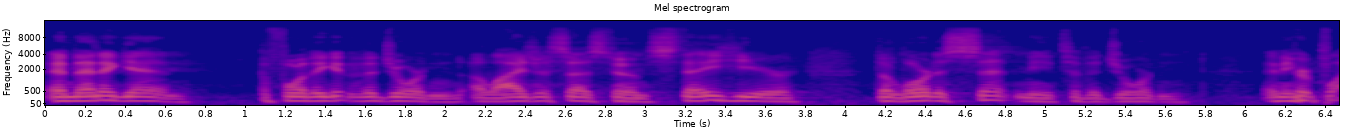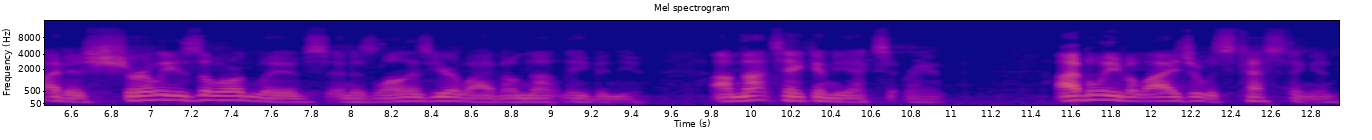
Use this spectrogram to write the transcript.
And then again, before they get to the Jordan, Elijah says to him, Stay here. The Lord has sent me to the Jordan. And he replied, As surely as the Lord lives and as long as you're alive, I'm not leaving you. I'm not taking the exit ramp. I believe Elijah was testing him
